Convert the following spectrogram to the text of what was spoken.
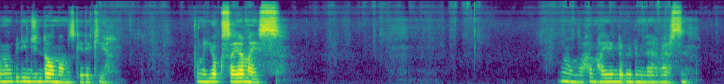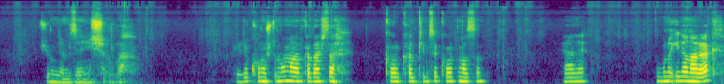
bunun bilincinde olmamız gerekiyor. Bunu yok sayamayız. Allah'ım hayırlı ölümler versin. Cümlemize inşallah. Böyle konuştum ama arkadaşlar korkan kimse korkmasın. Yani bunu inanarak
